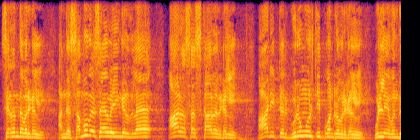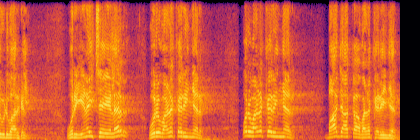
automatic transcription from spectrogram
சிறந்தவர்கள். அந்த சமூக சேவைங்கிறதுல ஆர்எஸ்எஸ்காரர்கள் ஆடிட்டர் குருமூர்த்தி போன்றவர்கள் உள்ளே வந்து விடுவார்கள். ஒரு இணைச் செயலர் ஒரு வழக்கறிஞர். ஒரு வழக்கறிஞர் பாஜக வழக்கறிஞர்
